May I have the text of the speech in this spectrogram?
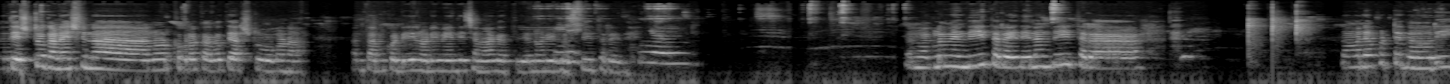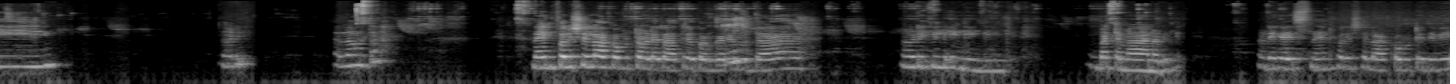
ಇವತ್ತು ಎಷ್ಟು ಗಣೇಶನ ನೋಡ್ಕೊಬರಕ್ಕಾಗುತ್ತೆ ಅಷ್ಟು ಹೋಗೋಣ ಅಂತ ಅನ್ಕೊಂಡಿದ್ದೀನಿ ನೋಡಿ ಮೆಹಂದಿ ಚೆನ್ನಾಗತ್ತಿದೆ ನೋಡಿ ಡ್ರೆಸ್ ಈ ಥರ ಇದೆ. ನನ್ನ ಮಗಳು ಮೆಹಂದಿ ಈ ಥರ ಇದೆ, ನಂದು ಈ ಥರ ನಮ್ಮನೆ ಪುಟ್ಟ ಗೌರಿ. ನೋಡಿ ಅಲ್ಲ ಮತ್ತ ನೈನ್ ಪೊಲ್ಯೂಷನ್ ಎಲ್ಲ ಹಾಕೊಂಬಿಟ್ಟವಳೆ ರಾತ್ರಿ ಬಂಗಾರ ಬುದ್ಧ ನೋಡಿ ಇಲ್ಲಿ ಹಿಂಗೆ ಹಿಂಗೆ ಹಿಂಗೆ ಬಟ್ಟೆ ಮಾ, ನೋಡಿ ನೋಡಿ ಗೈಸ್ ನೈನ್ ಪಾಲಿಶ್ ಎಲ್ಲ ಹಾಕೋಬಿಟ್ಟಿದ್ದೀವಿ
